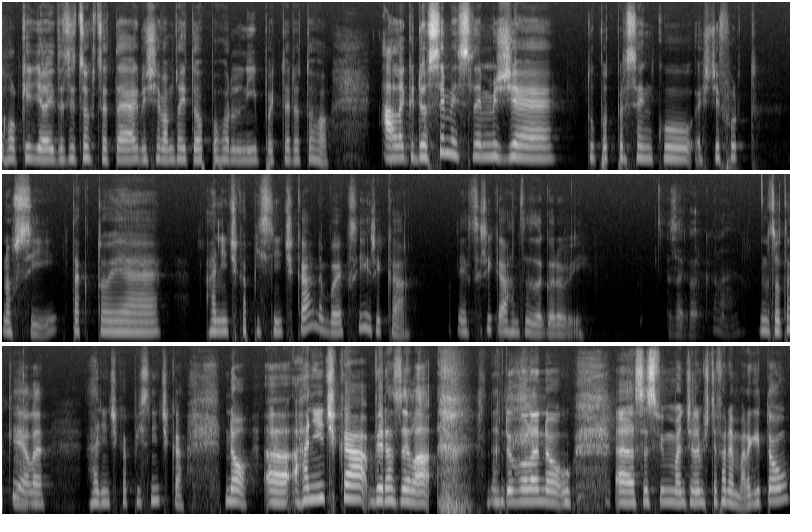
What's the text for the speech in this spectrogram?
Holky, dělejte si, co chcete a když je vám tady toho pohodlný, pojďte do toho. Ale kdo si myslím, že tu podprsenku ještě furt nosí, tak to je Hanička písnička, nebo jak se jí říká? Jak se říká Hance Zagorový? Zagorka ne? No to taky, Hmm. ale Hanička písnička. No, uh, Hanička vyrazila na dovolenou uh, se svým manželem Štefanem Margitou. Uh,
